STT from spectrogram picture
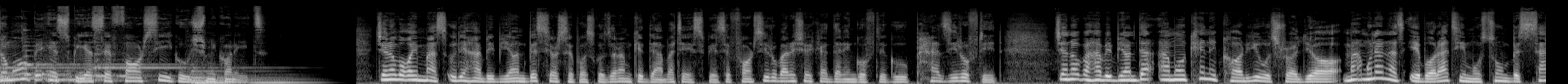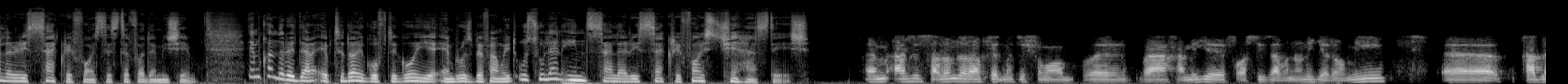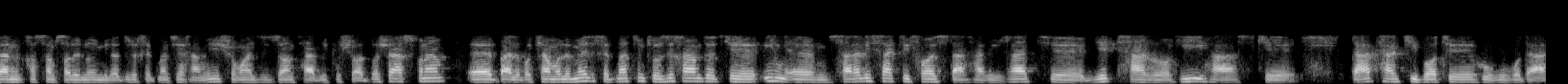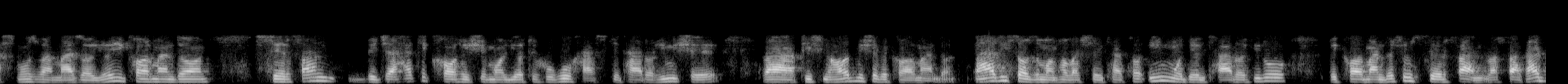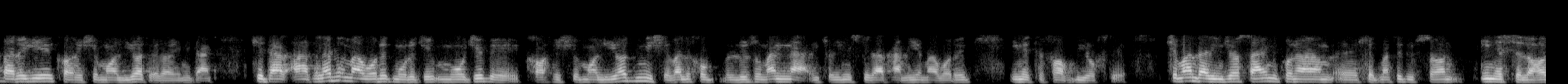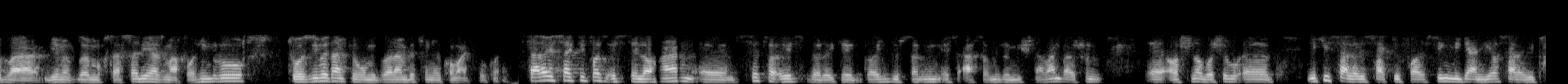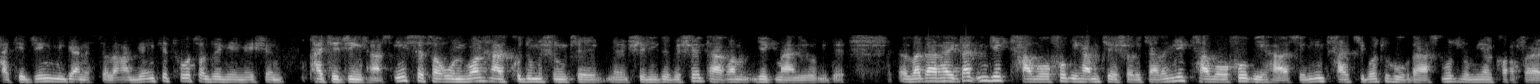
شما به SBS فارسی گوش می کنید. جناب آقای مسعود حبیبیان بسیار سپاسگزارم که دعوت SBS فارسی رو برای شرکت در این گفتگو پذیرفتید. جناب حبیبیان در اماکن کاری استرالیا معمولا از عبارتی موسوم به salary sacrifice استفاده میشه. امکان داره در ابتدای گفتگوی امروز بفرمایید اصولا این salary sacrifice چه هستش؟ عرض سلام دارم خدمت شما و همه فارسی زبانان گرامی قبلا خواستم سال نو میلادی رو خدمت همه شما عزیزان تبریک و شاد باش. عرض کنم بله با کمال میل خدمتتون توضیح خواهم داد که این salary sacrifice در حقیقت یک طراحی هست که در ترکیبات حقوق و دستمزد و مزایای کارمندان صرفا به جهت کاهش مالیات حقوق هست که طراحی میشه و پیشنهاد میشه به کارمندان. بعضی سازمان ها و شرکت ها این مدل طراحی رو به کارمنداشون صرفا و فقط برای کاهش مالیات ارائه میدن که در اغلب موارد موجب کاهش مالیات میشه. ولی خب لزوما نه اینطوری نیست که در همه موارد این اتفاق بیفته. که من در اینجا سعی می‌کنم خدمت دوستان این اصطلاحات و یه مقدار مختصری از مفاهیم رو توضیح بدم که امیدوارم بتونه کمک بکنه. salary sacrifice اصطلاحا سه تا اسم داره که گاهی دوستان این اسامی رو میشنون براشون آشنا باشه. یکی salary sacrificing میگن یا salary packaging میگن اصطلاحا یا اینکه total remuneration packaging هست. این سه تا عنوان هر کدومشون که شنیده بشه تقریبا یک معنی رو میده. و در حقیقت این یک توافقی هم که اشاره کردن یک توافقی هست. یعنی این ترکیبات حقوق دستمزد رو میان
